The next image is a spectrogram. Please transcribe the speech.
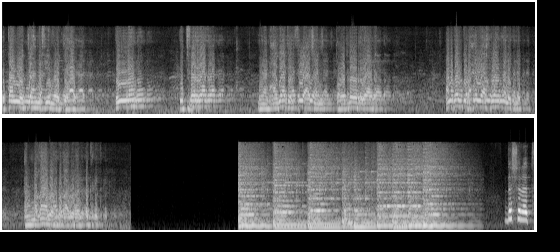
وكان وجهنا فيه موجهات. إنه يتفرغ من الحاجات اللي عشان تعود له الرياضة. أنا برضو بحيي أخواننا لجنة المغابر مغابر البكري. دشنت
